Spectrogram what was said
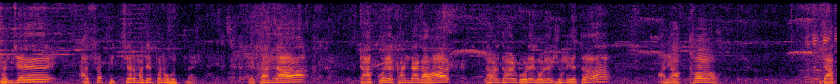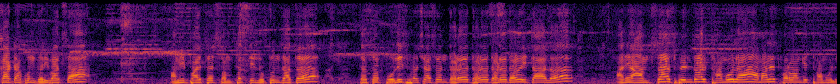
म्हणजे असं पिक्चरमध्ये पण होत नाही. एखादा टाकू एखाद्या गावात धड गोळे गोळे घेऊन येतं आणि अख्खं डाका टाकून गरिबाचा आम्ही पाहतो संपत्ती लुटून जातं. तसं पोलीस प्रशासन धड धड धड धड इथं आलं आणि आमचाच पेंडॉल थांबवला आम्हालाच परवानगी थांबवली.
